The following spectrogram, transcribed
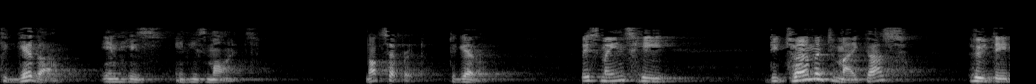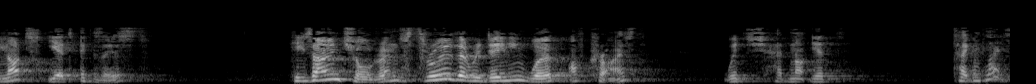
together in His, in His mind. Not separate, together. This means He determined to make us who did not yet exist his own children through the redeeming work of Christ, which had not yet taken place.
